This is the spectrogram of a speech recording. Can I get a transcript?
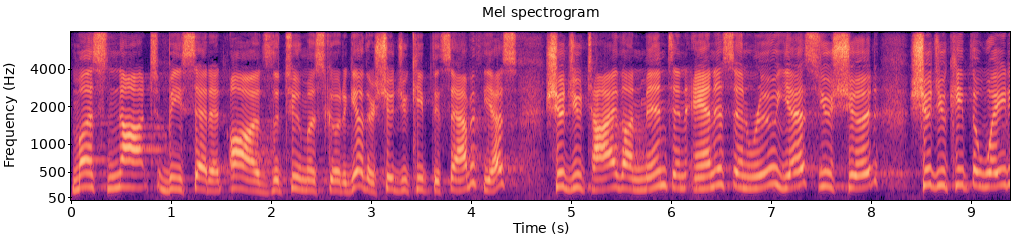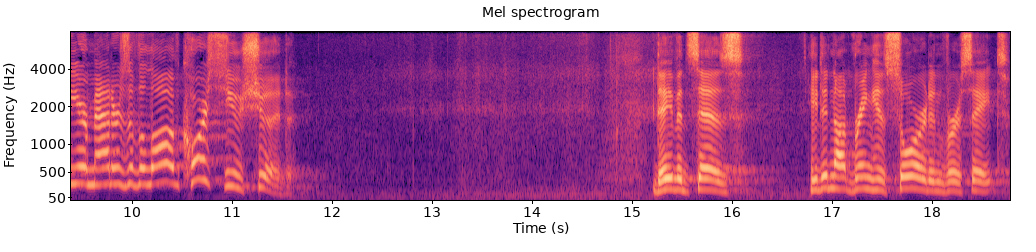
must not be set at odds. The two must go together. Should you keep the Sabbath? Yes. Should you tithe on mint and anise and rue? Yes, you should. Should you keep the weightier matters of the law? Of course you should. David says he did not bring his sword in verse 8.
